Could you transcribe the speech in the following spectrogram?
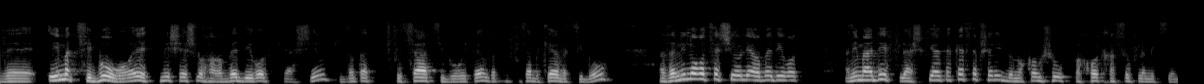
ואם הציבור רואה את מי שיש לו הרבה דירות כעשיר, כי זאת התפיסה הציבורית היום, זאת התפיסה בקרב הציבור, אז אני לא רוצה שיהיו לי הרבה דירות. אני מעדיף להשקיע את הכסף שלי במקום שהוא פחות חשוף למיסים.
